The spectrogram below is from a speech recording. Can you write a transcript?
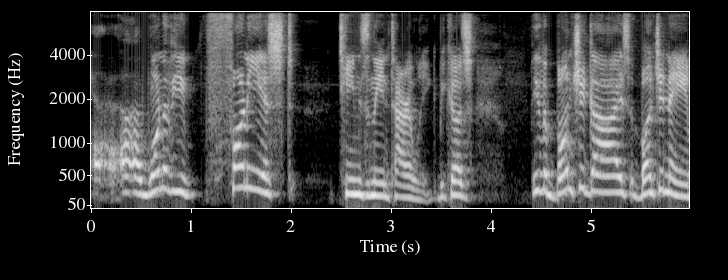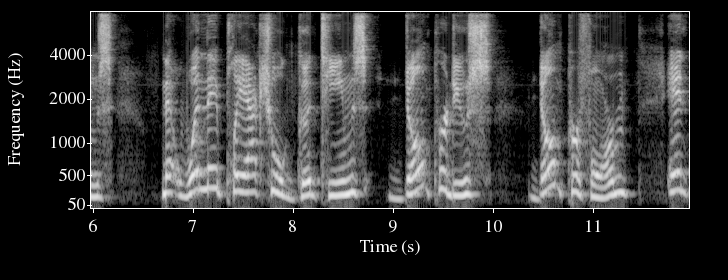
are, are one of the funniest teams in the entire league because they have a bunch of guys, a bunch of names that when they play actual good teams don't produce, don't perform, and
